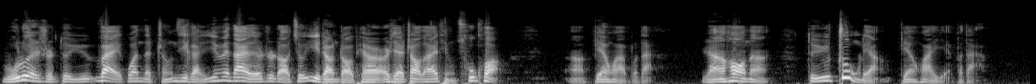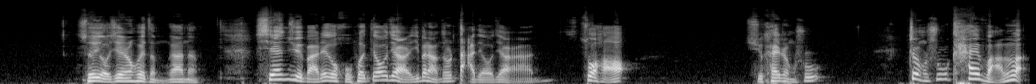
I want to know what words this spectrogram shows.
无论是对于外观的整体感觉，因为大家都知道，就一张照片而且照的还挺粗犷，啊，变化不大。然后呢，对于重量变化也不大。所以有些人会怎么干呢？先去把这个琥珀雕件，一般讲都是大雕件啊，做好，去开证书，证书开完了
